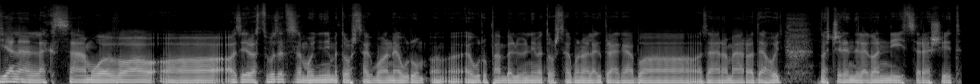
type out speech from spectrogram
jelenleg számolva azért azt hozzáteszem, hogy Németországban, Euró, Európán belül Németországban a legdrágább az áramára, de hogy nagyságrendileg a négyszeresét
